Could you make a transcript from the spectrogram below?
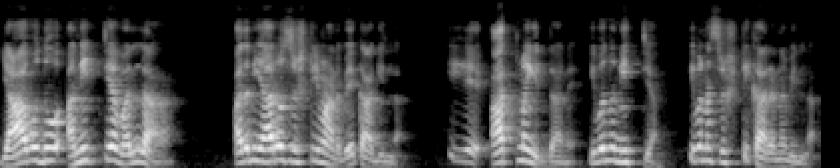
ಯಾವುದು ಅನಿತ್ಯವಲ್ಲ, ಅದನ್ನು ಯಾರೂ ಸೃಷ್ಟಿ ಮಾಡಬೇಕಾಗಿಲ್ಲ. ಆತ್ಮ ಇದ್ದಾನೆ, ಇವನು ನಿತ್ಯ, ಇವನ ಸೃಷ್ಟಿ ಕಾರಣವಿಲ್ಲ.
